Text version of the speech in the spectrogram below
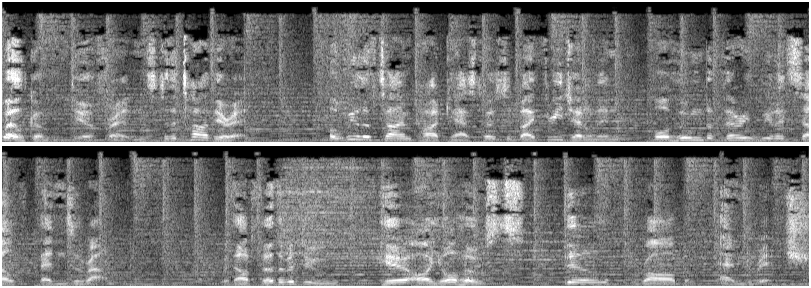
Welcome, dear friends, to the Ta'veren, a Wheel of Time podcast hosted by three gentlemen for whom the very wheel itself bends around. Without further ado, here are your hosts, Bill, Rob, and Rich.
